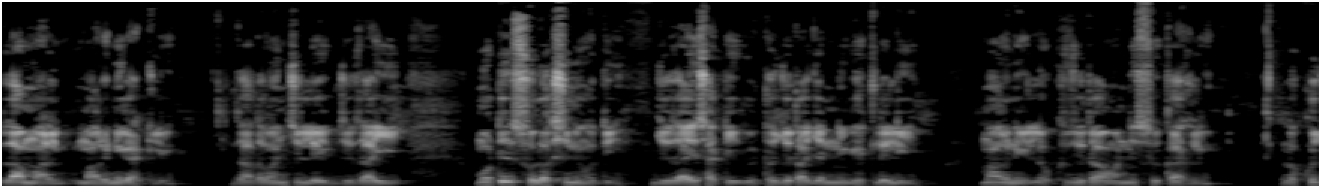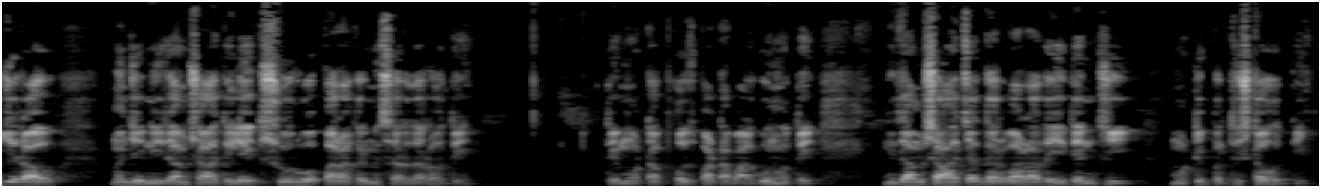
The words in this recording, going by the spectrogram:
ला माल मागणी घातली. जाधवांची लेख जिजाई मोठी सुलक्षणी होती. जिजाईसाठी विठोजीराजांनी घेतलेली मागणी लखुजीरावांनी स्वीकारली. लखुजीराव म्हणजे निजामशहातील एक शूर व पराक्रमी सरदार होते. ते मोठा फौजपाटा बाळगून होते. निजामशहाच्या दरबारातही त्यांची मोठी प्रतिष्ठा होती.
